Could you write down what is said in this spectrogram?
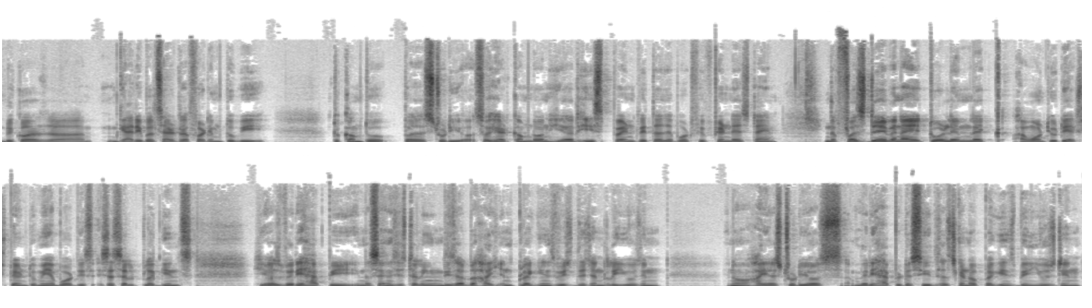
because uh, gary Bells had referred him to be to come to uh, studio. So he had come down here. He spent with us about 15 days time. In the first day when i told him like i want you to explain to me about these ssl plugins he was very happy in the sense he's telling these are the high end plugins which they generally use in you know higher studios. I'm very happy to see such kind of plugins being used in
